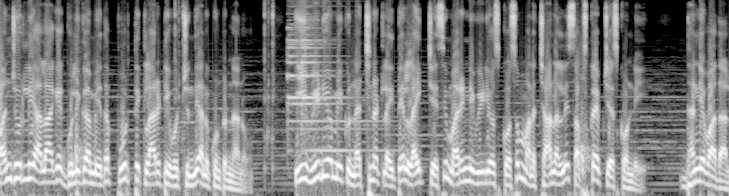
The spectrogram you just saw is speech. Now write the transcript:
పంజూర్లీ అలాగే గులిగా మీద పూర్తి క్లారిటీ వచ్చింది అనుకుంటున్నాను. ఈ వీడియో మీకు నచ్చినట్లయితే లైక్ చేసి మరిన్ని వీడియోస్ కోసం మన ఛానల్ని సబ్స్క్రైబ్ చేసుకోండి. ధన్యవాదాలు.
